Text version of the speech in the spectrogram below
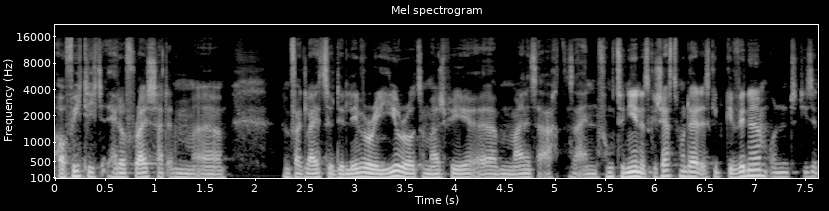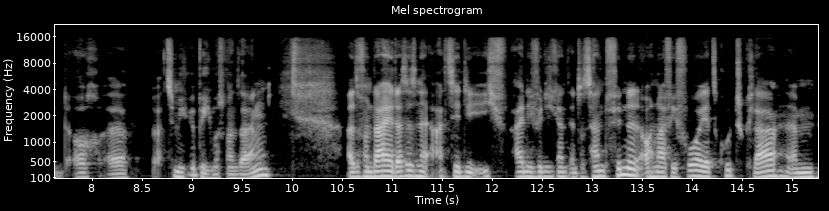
Auch wichtig, HelloFresh hat im, äh, im Vergleich zu Delivery Hero zum Beispiel äh, meines Erachtens ein funktionierendes Geschäftsmodell. Es gibt Gewinne und die sind auch äh, ziemlich üppig, muss man sagen. Also von daher, das ist eine Aktie, die ich eigentlich wirklich ganz interessant finde, auch nach wie vor. Jetzt gut, klar, ähm,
